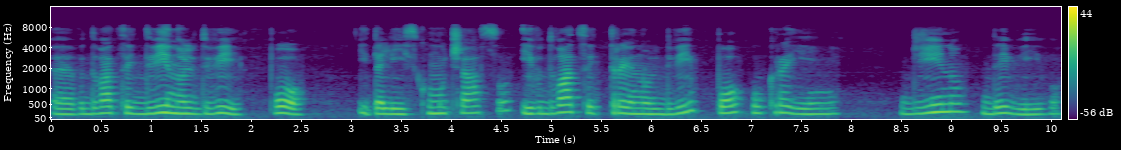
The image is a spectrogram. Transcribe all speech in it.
в 22.02 по італійському часу і в 23.02 по Україні. Джіно де Віво.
